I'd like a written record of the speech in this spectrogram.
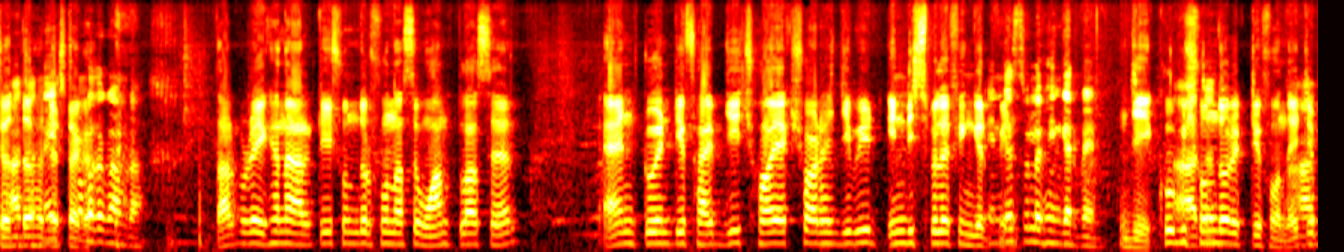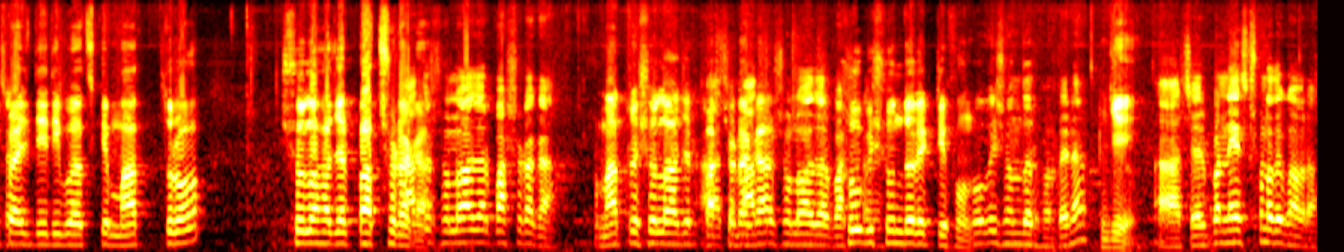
চোদ্দ আচ্ছা, হাজার next টাকা। আমরা? তারপরে এখানে আরেকটি সুন্দর ফোন আছে ওয়ান প্লাসের এন টোয়েন্টি ফাইভ জি ছয় একশো আঠাশ GB in display fingerprint fingerprint জি খুবই আচ্ছা। সুন্দর একটি ফোন এটির আচ্ছা। প্রাইস দিয়ে দিব আজকে মাত্র ষোলো হাজার পাঁচশো টাকা। ষোলো হাজার পাঁচশো টাকা। মাত্র ষোলো হাজার পাঁচশো টাকা। ষোলো হাজার খুবই সুন্দর একটি ফোন খুবই সুন্দর ফোন তাই না? জি। আচ্ছা এরপর নেক্সট কোনটা দেখব আমরা।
